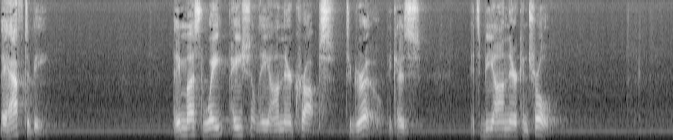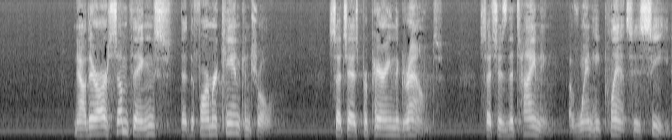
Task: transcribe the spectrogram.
They have to be. They must wait patiently on their crops to grow because it's beyond their control. Now, there are some things that the farmer can control, such as preparing the ground, such as the timing of when he plants his seed.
